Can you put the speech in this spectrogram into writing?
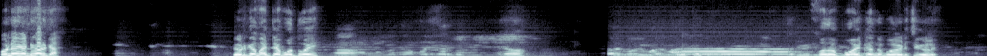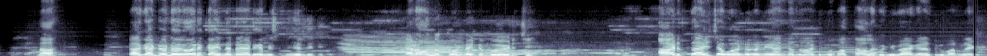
കൊണ്ടേ കെട്ടി കൊടുക്ക. എവിടേക്കാ മറ്റേ പോത്ത് പോയി? പോയിട്ട് ഒന്ന് പോയിട്ടൊന്ന് പേടിച്ചുകൾ എന്നാ കാക്കാട്ടോണ്ട് ഒരു കൈ നട്ട അടിക്കാൻ മിസ് ചെല്ലിട്ട് എടാ ഒന്ന് കൊണ്ടായിട്ട് പേടിച്ച്. അടുത്ത ആഴ്ച വേണ്ട ഞാൻ എന്റെ നാട്ടിൽ നിന്ന് പത്താളെ കുഞ്ഞു ബാഗടുത്തേക്ക് പറഞ്ഞേക്കാം.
